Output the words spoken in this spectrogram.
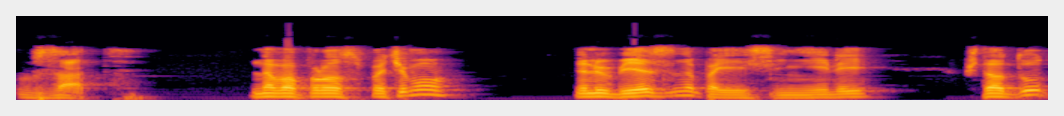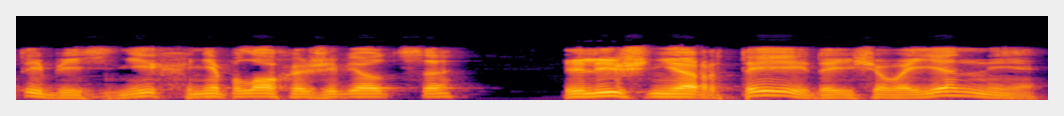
взад. На вопрос «почему?» любезно пояснили, что тут и без них неплохо живется, и лишние рты, да еще военные,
